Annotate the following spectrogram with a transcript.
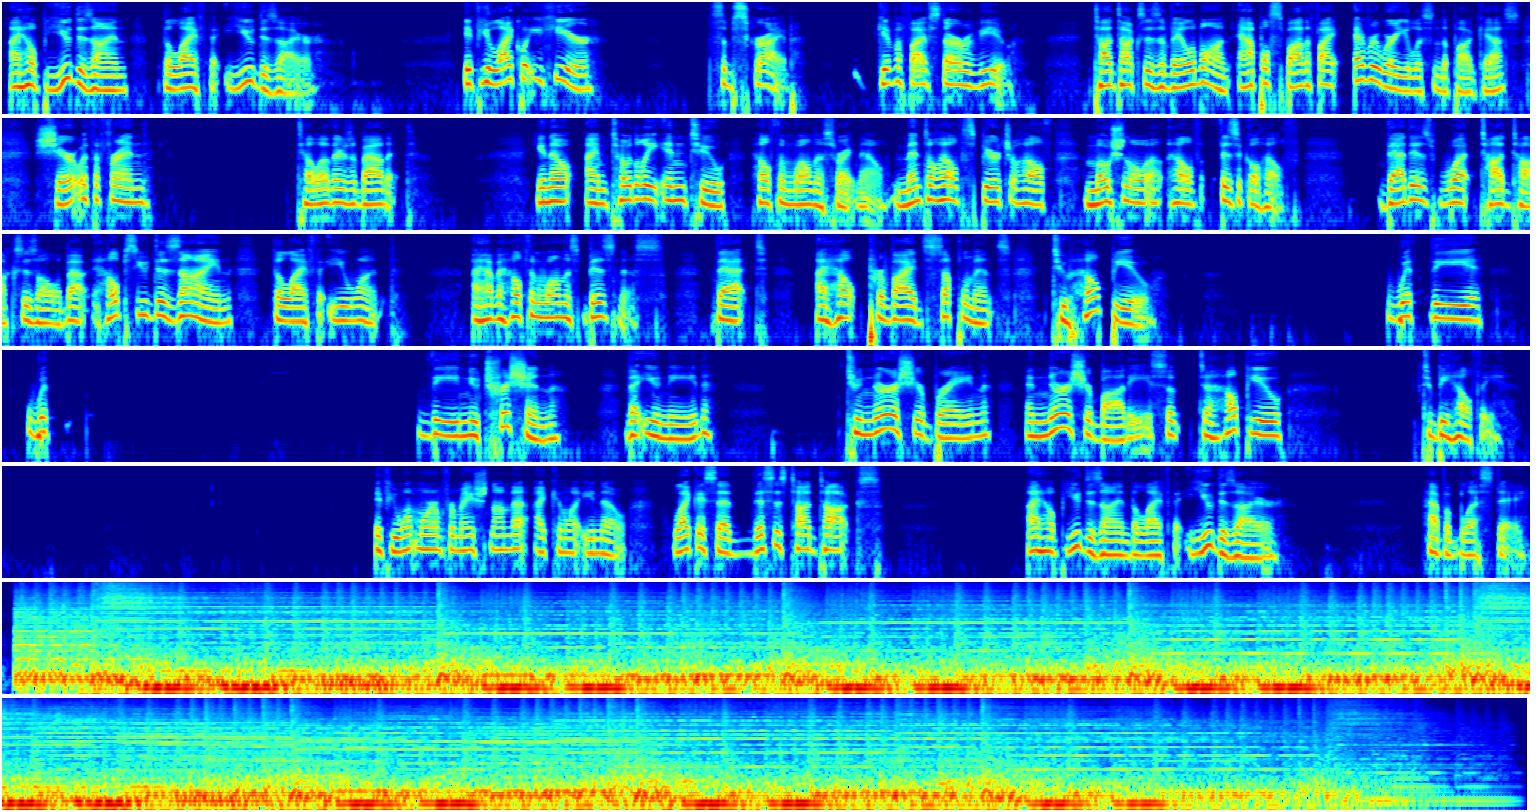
I help you design the life that you desire. If you like what you hear, subscribe, give a five star review. Todd Talks is available on Apple, Spotify, everywhere you listen to podcasts. Share it with a friend. Tell others about it. You know, I'm totally into health and wellness right now mental health, spiritual health, emotional health, physical health. That is what Todd Talks is all about. It helps you design the life that you want. I have a health and wellness business that I help provide supplements to help you with the with the nutrition that you need to nourish your brain and nourish your body so to help you to be healthy. If you want more information on that, I can let you know. Like I said, this is Todd Talks. I help you design the life that you desire. Have a blessed day.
